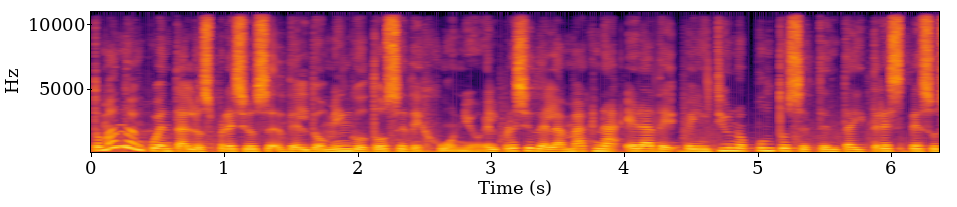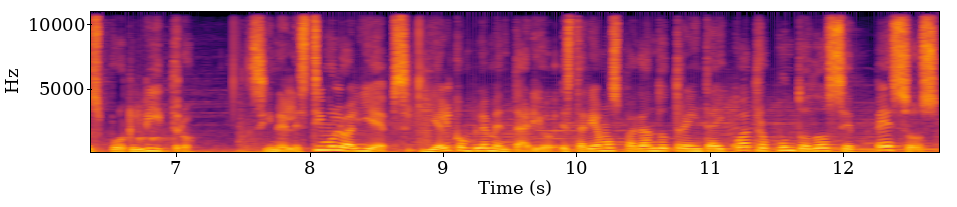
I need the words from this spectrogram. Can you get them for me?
Tomando en cuenta los precios del domingo 12 de junio, el precio de la Magna era de 21.73 pesos por litro sin el estímulo al IEPS y el complementario, estaríamos pagando 34.12 pesos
